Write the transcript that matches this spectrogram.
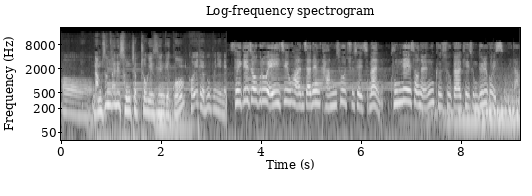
어, 남성 간의 성접촉에서 생겼고 거의 대부분이네. 세계적으로 에이즈 환자는 감소 추세지만 국내에서는 그 수가 계속 늘고 있습니다.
